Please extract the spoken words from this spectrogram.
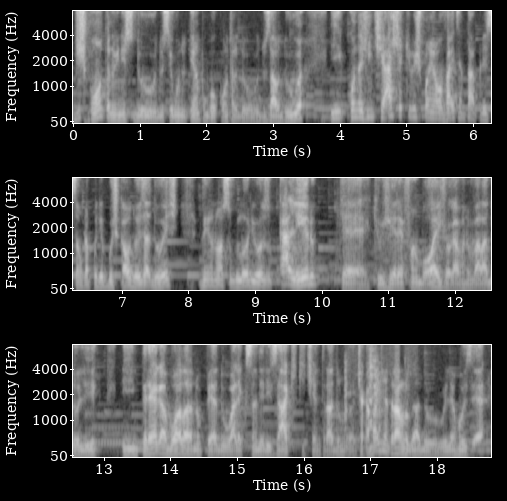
desconta no início do, do segundo tempo, o gol contra do, do Zaldua. E quando a gente acha que o espanhol vai tentar a pressão para poder buscar o 2 a 2 vem o nosso glorioso Caleiro, que, é, que o Gera é fanboy, jogava no Valladolid, e entrega a bola no pé do Alexander Isaac, que tinha entrado, tinha acabado de entrar no lugar do William Rosé,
